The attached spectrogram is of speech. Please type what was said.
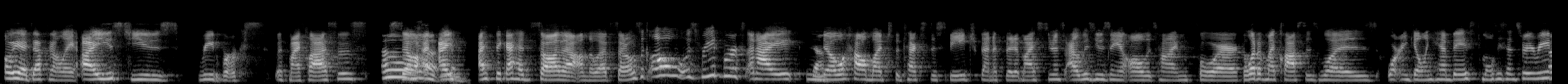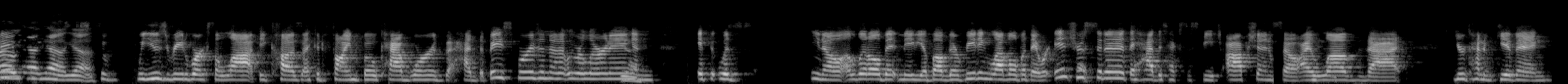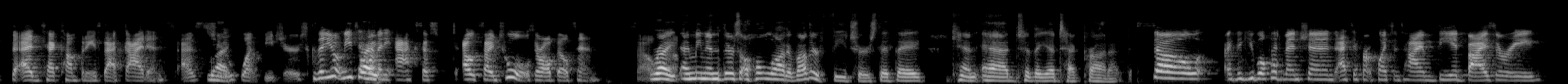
Oh, yeah, definitely. I used to use ReadWorks with my classes. Oh, so yeah. I, I, I think I had saw that on the website. I was like, oh, it was ReadWorks. And I yeah. know how much the text to speech benefited my students. I was using it all the time for one of my classes was Orton Gillingham based multisensory reading. Oh, yeah, yeah, yeah. So we used ReadWorks a lot because I could find vocab words that had the base words in there that we were learning. Yeah. And if it was you know, a little bit maybe above their reading level, but they were interested in it. They had the text to speech option. So I mm-hmm. love that you're kind of giving the ed tech companies that guidance as to right. what features because then you don't need to right. have any access to outside tools they're all built in so right i mean and there's a whole lot of other features that they can add to the ed tech product so i think you both had mentioned at different points in time the advisory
